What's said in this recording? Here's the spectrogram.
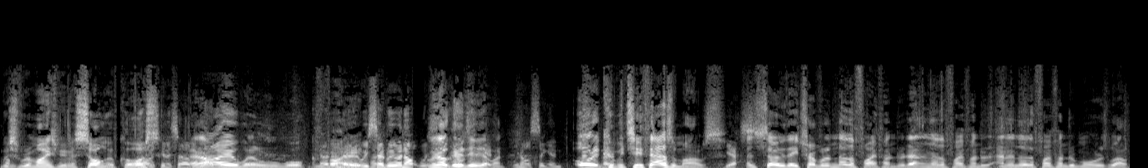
Which reminds me of a song, of course. was gonna say, I'm and I will walk. No, no, no. We said we were not. We're not going to do that one. We're not singing. Or it No. could be 2,000 miles. Yes. And so they travelled another 500 and another 500 and another 500 more as well.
